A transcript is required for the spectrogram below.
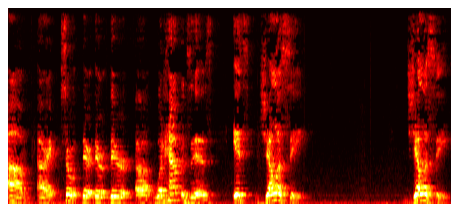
Um, all right. So there there there. Uh, what happens is it's jealousy. Jealousy.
